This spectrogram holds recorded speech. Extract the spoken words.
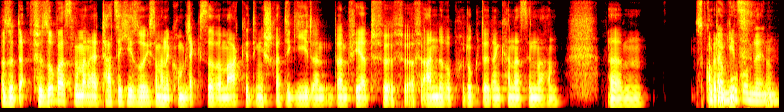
also da, für sowas, wenn man halt tatsächlich so, ich sag mal, eine komplexere Marketingstrategie dann, dann fährt für, für, für andere Produkte, dann kann das Sinn machen. Ähm, das ist guter Move, um den, ne?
